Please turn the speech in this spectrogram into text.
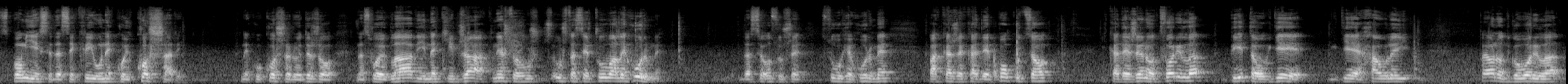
spominje se da se krio u nekoj košari, neku košaru je držao na svojoj glavi, neki džak, nešto u što se čuvale hurme, da se osuše suhe hurme, pa kaže kada je pokucao i kada je žena otvorila, pitao gdje je, gdje je Haulej, pa je ona odgovorila,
